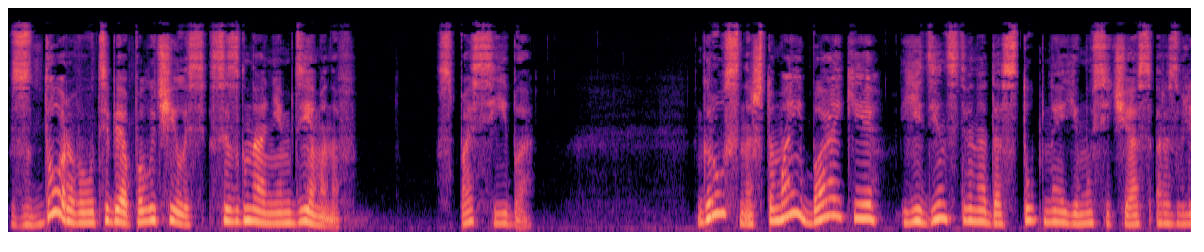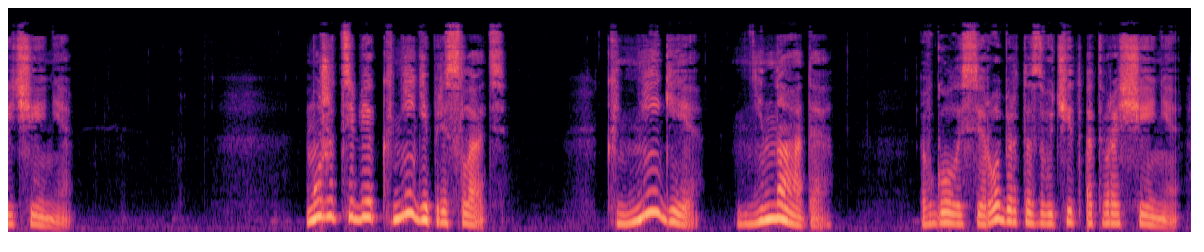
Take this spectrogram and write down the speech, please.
Здорово у тебя получилось с изгнанием демонов». «Спасибо». Грустно, что мои байки — единственно доступное ему сейчас развлечение. «Может, тебе книги прислать?» «Книги не надо». В голосе Роберта звучит отвращение —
